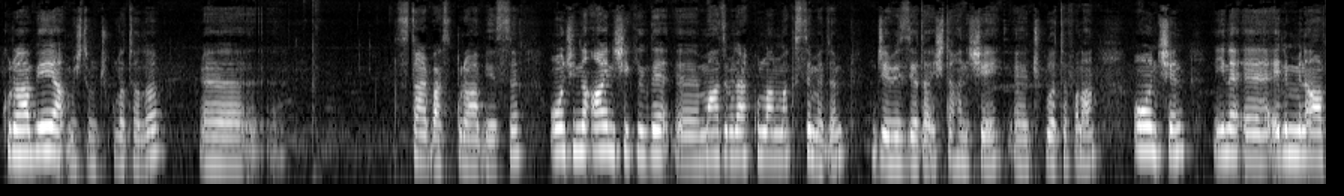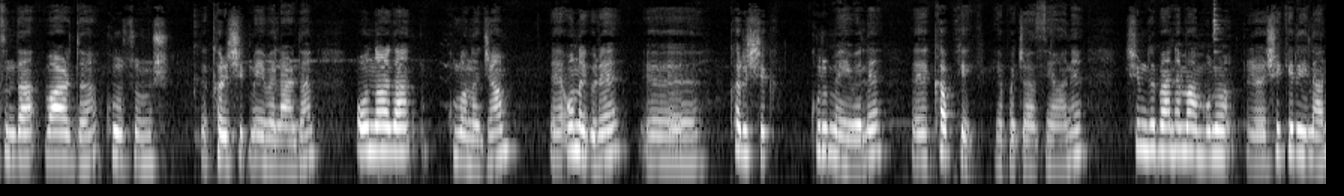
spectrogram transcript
kurabiye yapmıştım çikolatalı. E, Starbucks kurabiyesi. Onun için de aynı şekilde e, malzemeler kullanmak istemedim. Ceviz ya da işte hani şey e, çikolata falan. Onun için yine e, elimin altında vardı kurutulmuş e, karışık meyvelerden. Onlardan kullanacağım. E, ona göre e, karışık kuru meyveli e, cupcake yapacağız yani. Şimdi ben hemen bunu e, şekeriyle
